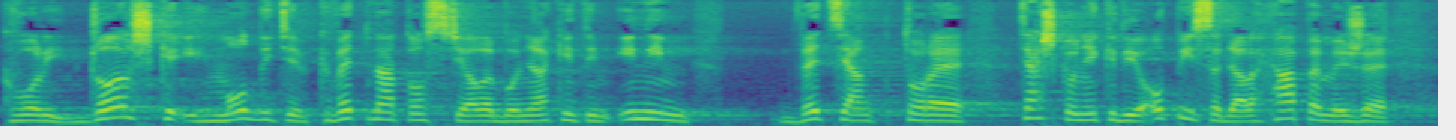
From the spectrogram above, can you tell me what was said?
kvôli dĺžke ich modlite kvetnatosti alebo nejakým tým iným veciam, ktoré ťažko niekedy opísať, ale chápeme, že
